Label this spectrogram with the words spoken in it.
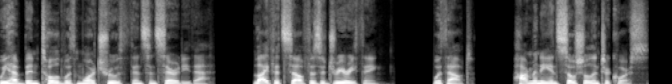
We have been told with more truth than sincerity that life itself is a dreary thing. Without harmony in social intercourse,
